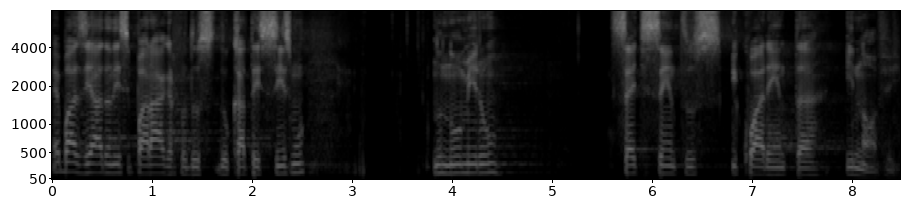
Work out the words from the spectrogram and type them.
É baseada nesse parágrafo do, do catecismo, no número 749.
